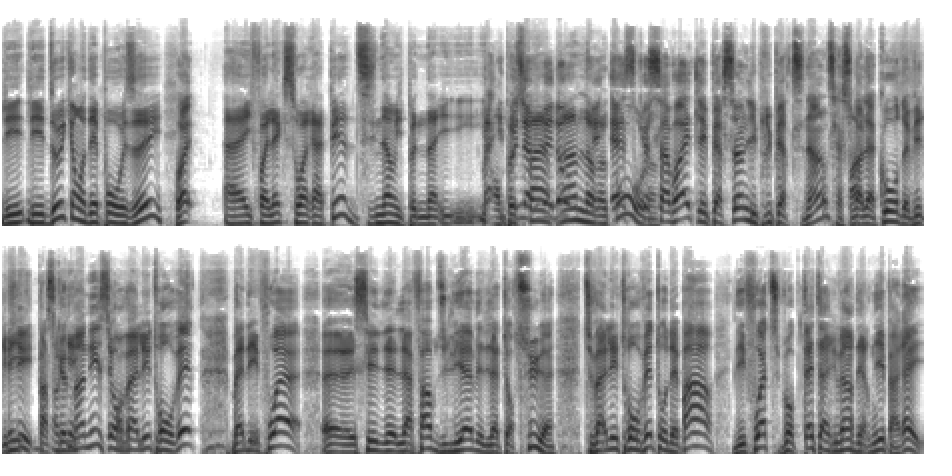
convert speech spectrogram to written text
les, les deux qui ont déposé, ouais. euh, il fallait qu'ils soient rapides, sinon il peut, il- Ben, on il peut peut se faire prendre le recours. Est-ce que ça va être les personnes les plus pertinentes? Ça sera à la cour de vérifier. Mais, Parce que, OK. de donné, si on va aller trop vite, ben, des fois, euh, c'est la fable du lièvre et de la tortue. hein. Tu vas aller trop vite au départ. Des fois, tu vas peut-être arriver en dernier pareil.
